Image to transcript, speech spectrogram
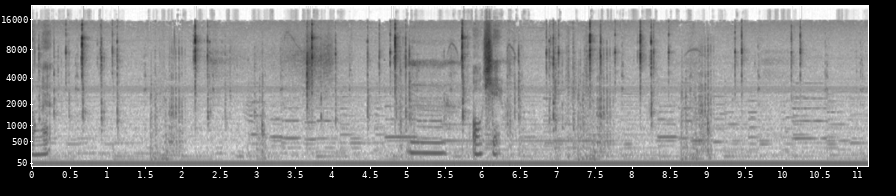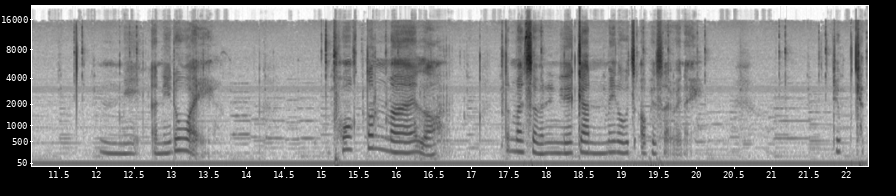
ตรงเนี้ยอืม โอเค มีอันนี้ด้วย พวกต้นไม้เหรอ ต้นไม้ส่ไว้ในนี้กันไม่รู้จะเอาไปใส่ไว้ไหนจุ๊บแคต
